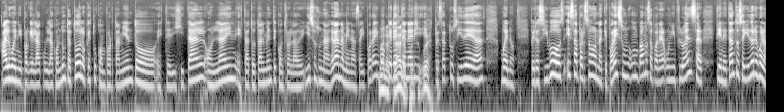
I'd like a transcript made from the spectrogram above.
algo, en, porque la, conducta, todo lo que es tu comportamiento este, digital, online, está totalmente controlado. Y eso es una gran amenaza. Y por ahí vos querés tener y expresar tus ideas, bueno, pero si vos, esa persona que por ahí es un vamos a poner, un influencer, tiene tantos seguidores, bueno,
